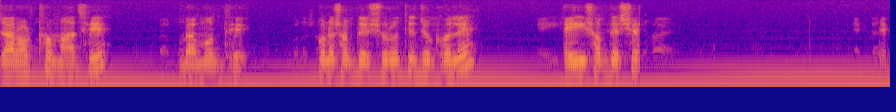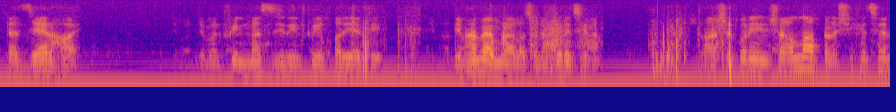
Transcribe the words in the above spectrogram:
যার অর্থ মাঝে বা মধ্যে কোন শব্দের শুরুতে যোগ হলে এই শব্দের শেষ একটা জের হয়। যেমন ফিল মাসজিদিন ফিল করিয়াতি। এভাবে আমরা আলোচনা করেছিলাম। তো আশা করি ইনশাআল্লাহ আপনারা শিখেছেন।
